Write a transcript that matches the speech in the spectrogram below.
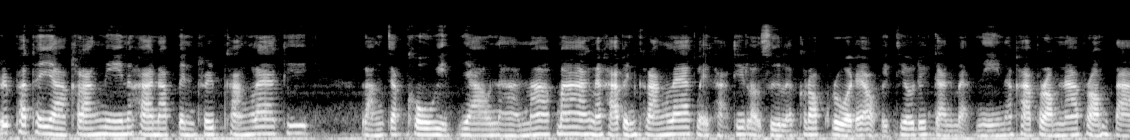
ริปพัทยาครั้งนี้นะคะ นับเป็นทริปครั้งแรกที่หลังจากโควิดยาวนานมากๆนะคะ เป็นครั้งแรกเลยค่ะ ที่เราซื้อและครอบครัวได้ออกไปเที่ยวด้วยกันแบบนี้นะคะ พร้อมหน้าพร้อมตา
